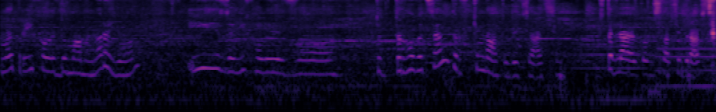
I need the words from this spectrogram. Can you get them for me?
Ми приїхали до мами на район і заїхали в торговий центр в кімнату дитячу. Вставляю, Владислав Владиславчик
